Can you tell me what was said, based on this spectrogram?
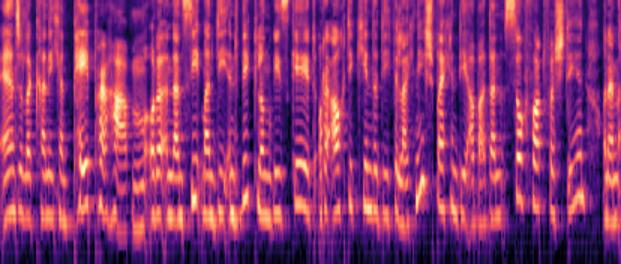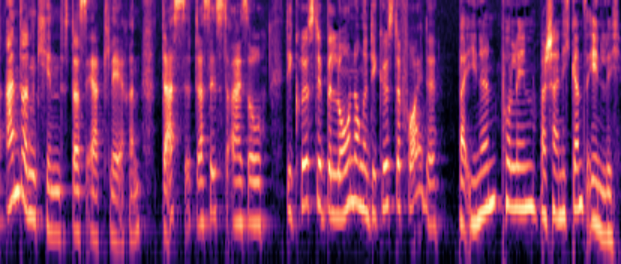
Angela, kann ich ein Paper haben? Oder und dann sieht man die Entwicklung, wie es geht. Oder auch die Kinder, die vielleicht nicht sprechen, die aber dann sofort verstehen und einem anderen Kind das erklären. Das, das ist also die größte Belohnung und die größte Freude. Bei Ihnen, Pauline, wahrscheinlich ganz ähnlich.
